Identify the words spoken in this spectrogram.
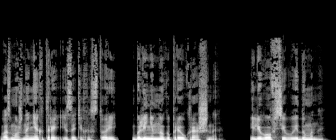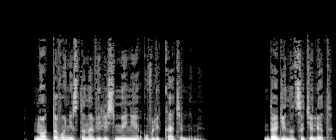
Возможно, некоторые из этих историй были немного приукрашены или вовсе выдуманы, но оттого не становились менее увлекательными. До 11 лет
